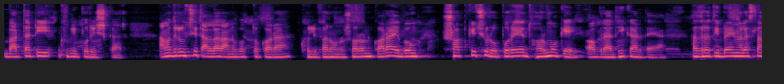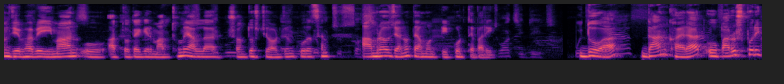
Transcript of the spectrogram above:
বার্তাটি খুবই পরিষ্কার। আমাদের উচিত আল্লাহর আনুগত্য করা, খলিফার অনুসরণ করা এবং সবকিছুর ওপরে ধর্মকে অগ্রাধিকার দেয়া হজরত ইব্রাহিম আল ইসলাম যেভাবে ইমান ও আত্মত্যাগের মাধ্যমে আল্লাহর সন্তুষ্টি অর্জন করেছেন, আমরাও যেন তেমনটি করতে পারি দোয়া, দান, খয়রাত ও পারস্পরিক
